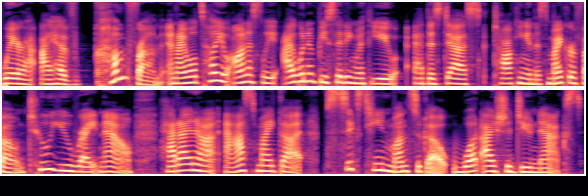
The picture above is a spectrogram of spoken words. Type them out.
where I have come from. And I will tell you honestly, I wouldn't be sitting with you at this desk talking in this microphone to you right now had I not asked my gut 16 months ago what I should do next.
